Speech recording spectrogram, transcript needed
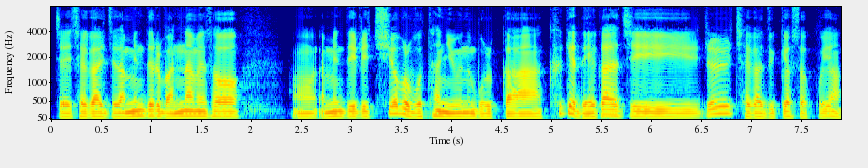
이제 제가 이제 난민들을 만나면서 어, 난민들이 취업을 못한 이유는 뭘까? 크게 네 가지를 제가 느꼈었고요.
